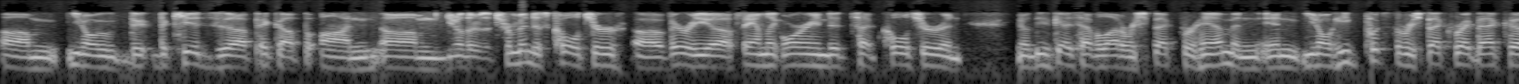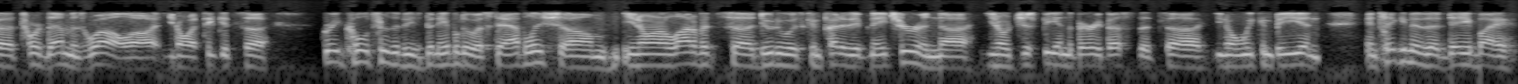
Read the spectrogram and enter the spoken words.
um, you know, the, the kids uh, pick up on. Um, you know, there's a tremendous culture, uh, very uh, family oriented type culture, and you know these guys have a lot of respect for him, and and you know he puts the respect right back uh, toward them as well. Uh, you know, I think it's a great culture that he's been able to establish. Um, you know, and a lot of it's uh, due to his competitive nature, and uh, you know, just being the very best that uh, you know we can be, and and taking it a day by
